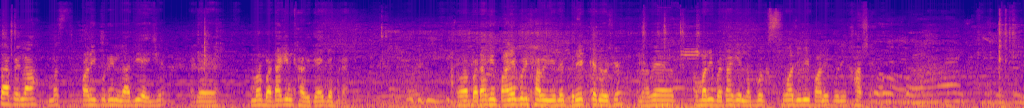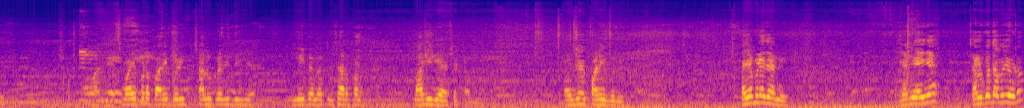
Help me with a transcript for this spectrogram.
પહોંચતા પહેલાં મસ્ત પાણીપુરીની લાદી આવી છે. એટલે અમારે બટાકીને ખાવી જાય બધા. અમારે બટાકી પાણીપુરી ખાવી એટલે બ્રેક કર્યો છે. અને હવે અમારી બટાકી લગભગ સો જેવી પાણીપુરી ખાશે. સ્વાઈ પણ પાણીપુરી ચાલુ કરી દીધી છે. નીત અને તુષાર પણ લાગી ગયા છે કામમાં. એન્જોય પાણીપુરી. આજે પડે જાની? જાની આવી જા ચાલુ કરતા પછી ઓડો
